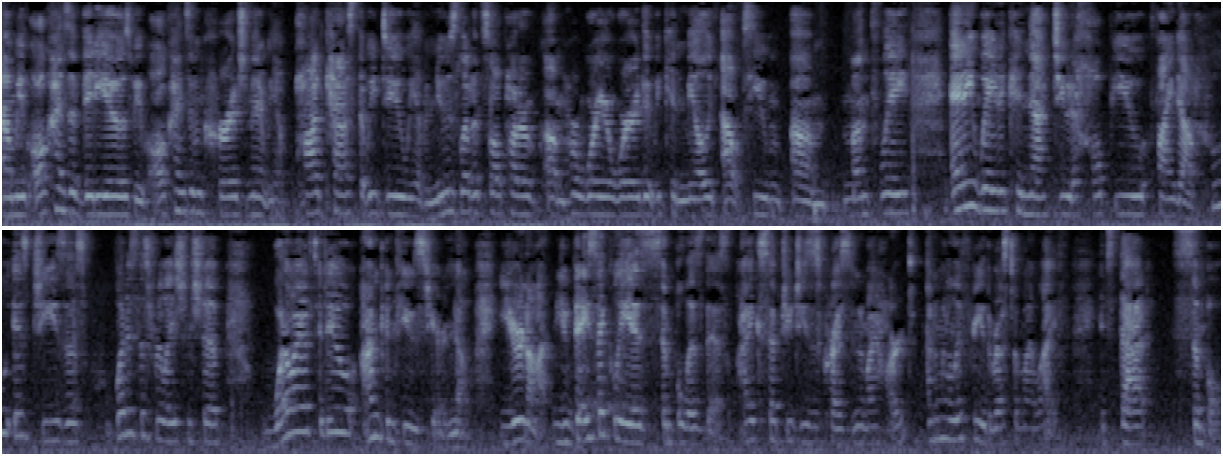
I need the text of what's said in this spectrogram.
um, we have all kinds of videos. We have all kinds of encouragement. We have podcasts that we do. We have a newsletter part of um, Her Warrior Word that we can mail out to you um, monthly. Any way to connect you, to help you find out who is Jesus, what is this relationship, what do I have to do? I'm confused here. No, you're not. You basically as simple as this. I accept you, Jesus Christ, into my heart, and I'm going to live for you the rest of my life. It's that simple.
